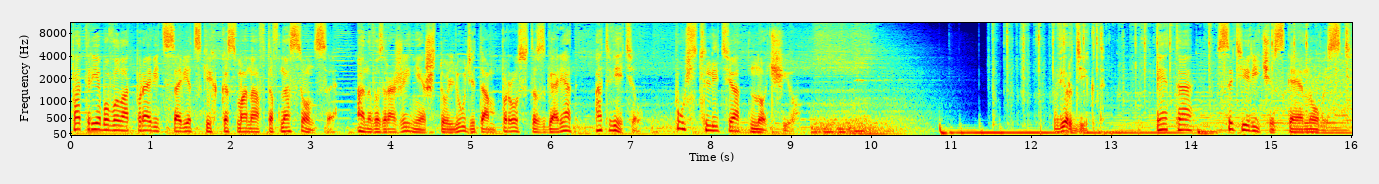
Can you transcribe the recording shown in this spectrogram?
потребовал отправить советских космонавтов на Солнце, а на возражение, что люди там просто сгорят, ответил «Пусть летят ночью». Вердикт. Это сатирическая новость.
